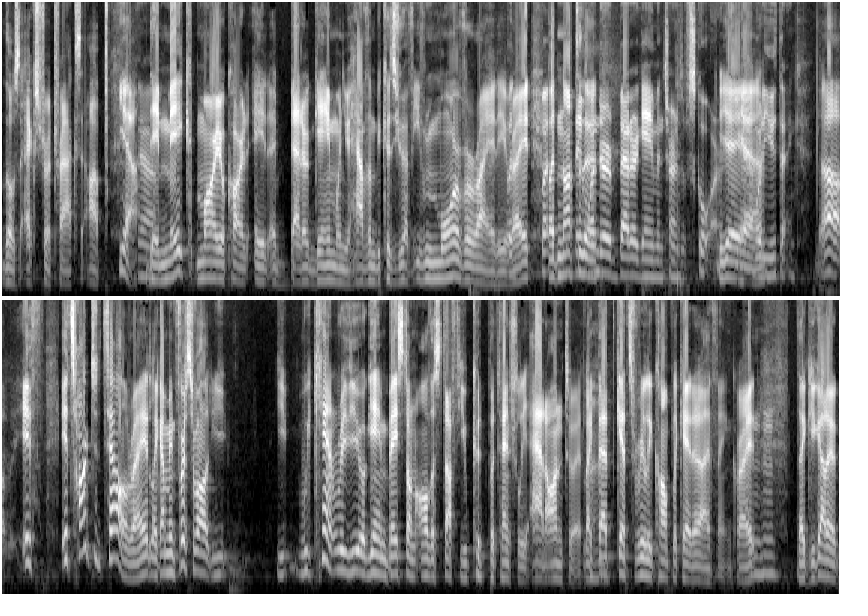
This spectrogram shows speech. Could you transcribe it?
those extra tracks up. Yeah. Yeah. They make Mario Kart 8 a better game when you have them because you have even more variety, right? But, not they to the. wonder better game in terms of score. Yeah, yeah. What do you think? Uh, if it's hard to tell, right? Like, I mean, first of all, you, you, we can't review a game based on all the stuff you could potentially add on to it. Like uh-huh. that gets really complicated, I think, right? Mm-hmm. Like you got to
